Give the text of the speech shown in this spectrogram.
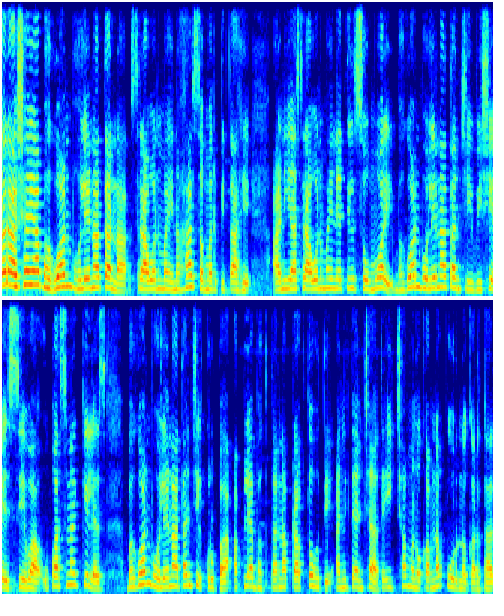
तर अशा या भगवान भोलेनाथांना श्रावण महिना हा समर्पित आहे. आणि या श्रावण महिन्यातील सोमवारी भगवान भोलेनाथांची विशेष सेवा उपासना केल्यास भगवान भोलेनाथांची कृपा आपल्या भक्तांना प्राप्त होते आणि त्यांच्या ते इच्छा मनोकामना पूर्ण करतात.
